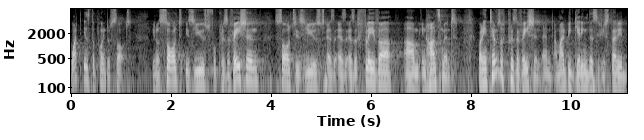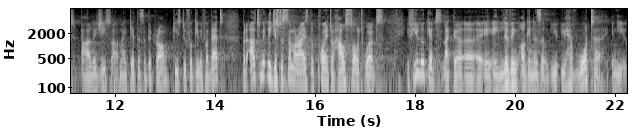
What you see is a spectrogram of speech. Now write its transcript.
What is the point of salt? You know, salt is used for preservation, salt is used as, as, as a flavor um, enhancement. But in terms of preservation, and I might be getting this if you studied biology, so I might get this a bit wrong. Please do forgive me for that. But ultimately, just to summarize the point of how salt works, if you look at like a, a, a living organism, you, you have water in you.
